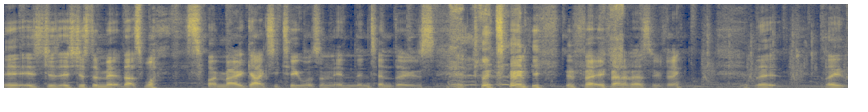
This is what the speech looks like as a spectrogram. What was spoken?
It, it's just it's just a myth. That's why that's why Mario Galaxy 2 wasn't in Nintendo's like 25th anniversary thing. They, they,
